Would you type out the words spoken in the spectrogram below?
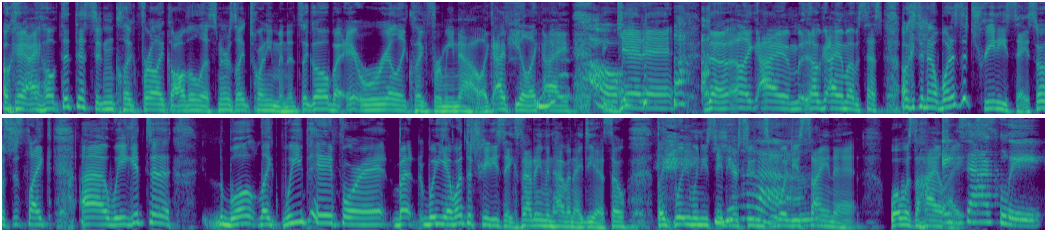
Okay, I hope that this didn't click for like all the listeners like 20 minutes ago, but it really clicked for me now. Like I feel like no. I get it. The like I am okay, I am obsessed. Okay, so now what does the treaty say? So it's just like uh we get to well like we pay for it, but we yeah, what the treaty say? Because I don't even have an idea. So like when, when you say to yeah. your students, when you sign it, what was the highlight? Exactly.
